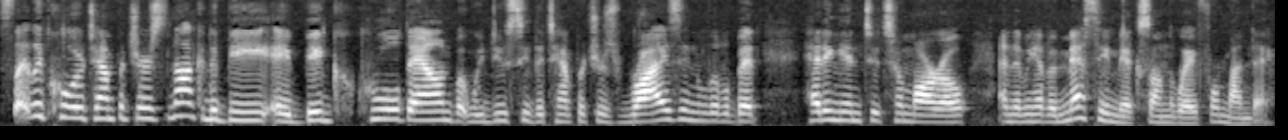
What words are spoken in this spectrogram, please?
Slightly cooler temperatures, not going to be a big cool down, but we do see the temperatures rising a little bit heading into tomorrow. And then we have a messy mix on the way for Monday.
